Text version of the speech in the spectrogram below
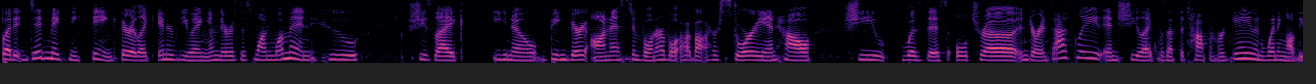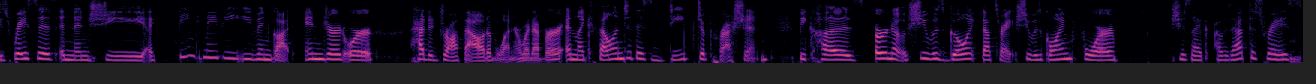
but it did make me think they're like interviewing and there was this one woman who she's like you know being very honest and vulnerable about her story and how she was this ultra endurance athlete and she like was at the top of her game and winning all these races. And then she i think maybe even got injured or had to drop out of one or whatever and like fell into this deep depression because or no she was going that's right she was going for she's like i was at this race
